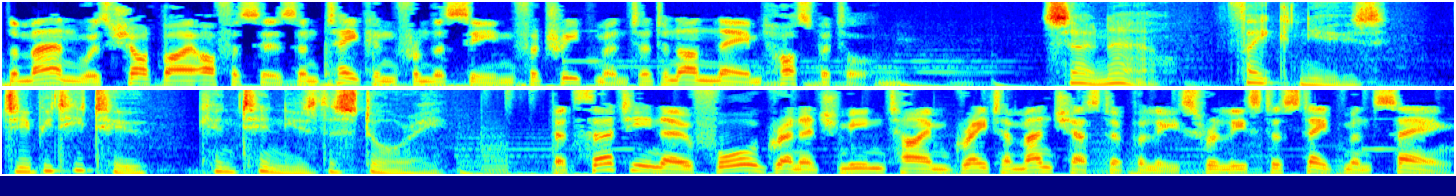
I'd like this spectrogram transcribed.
The man was shot by officers and taken from the scene for treatment at an unnamed hospital. So now, fake news. GPT-2 continues the story. At 1304 Greenwich Mean Time Greater Manchester Police released a statement saying,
